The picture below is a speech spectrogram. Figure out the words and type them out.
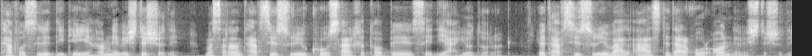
تفاسیر دیگه هم نوشته شده. مثلا تفسیر سوره کوسر خطاب به سید یحیی دارابی. یا تفسیر سوره والعصر که در قرآن نوشته شده.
